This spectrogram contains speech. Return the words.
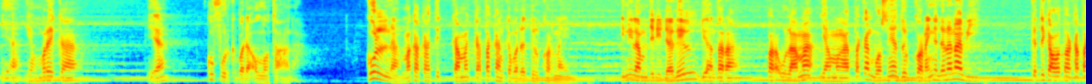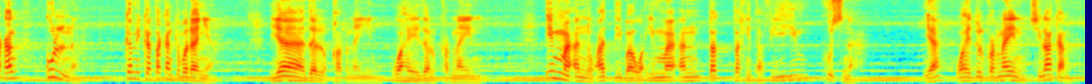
ya yang mereka ya kufur kepada Allah Ta'ala. Kulna maka kami katakan kepada Dzulkarnain inilah menjadi dalil di antara para ulama yang mengatakan bahwasanya Dzulkarnain adalah nabi. Ketika Allah katakan kulna kami katakan kepadanya ya Dzulkarnain wahai Dzulkarnain imma an nu'adziba wa imma an tattakhidha fihim husna. Ya wahai Dzulkarnain silakan.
